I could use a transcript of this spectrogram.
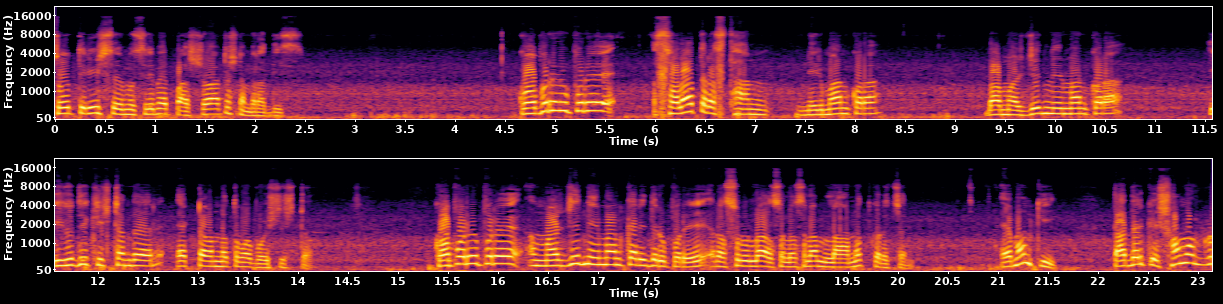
চৌত্রিশ, সই মুসলিমের পাঁচশো আঠাশ নম্বর হাদিস। কবরের উপরে সলাতের স্থান নির্মাণ করা বা মসজিদ নির্মাণ করা ইহুদি খ্রিস্টানদের একটা অন্যতম বৈশিষ্ট্য। কবরের উপরে মসজিদ নির্মাণকারীদের উপরে রাসুল্লাহ সাল্লাহ সাল্লাম লানত করেছেন। এমনকি তাদেরকে সমগ্র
